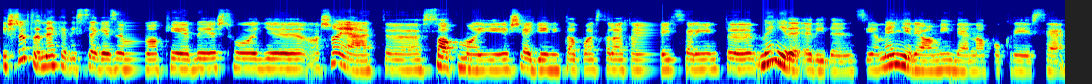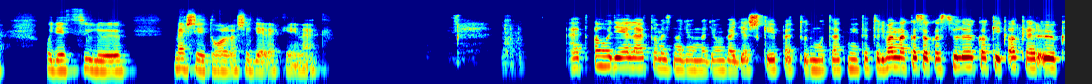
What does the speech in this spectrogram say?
és rögtön neked is szegezem a kérdést, hogy a saját szakmai és egyéni tapasztalatai szerint mennyire evidencia, mennyire a mindennapok része, hogy egy szülő mesét olvas a gyerekének? Hát ahogy én látom, ez nagyon-nagyon vegyes képet tud mutatni. Tehát, hogy vannak azok a szülők, akik akár ők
